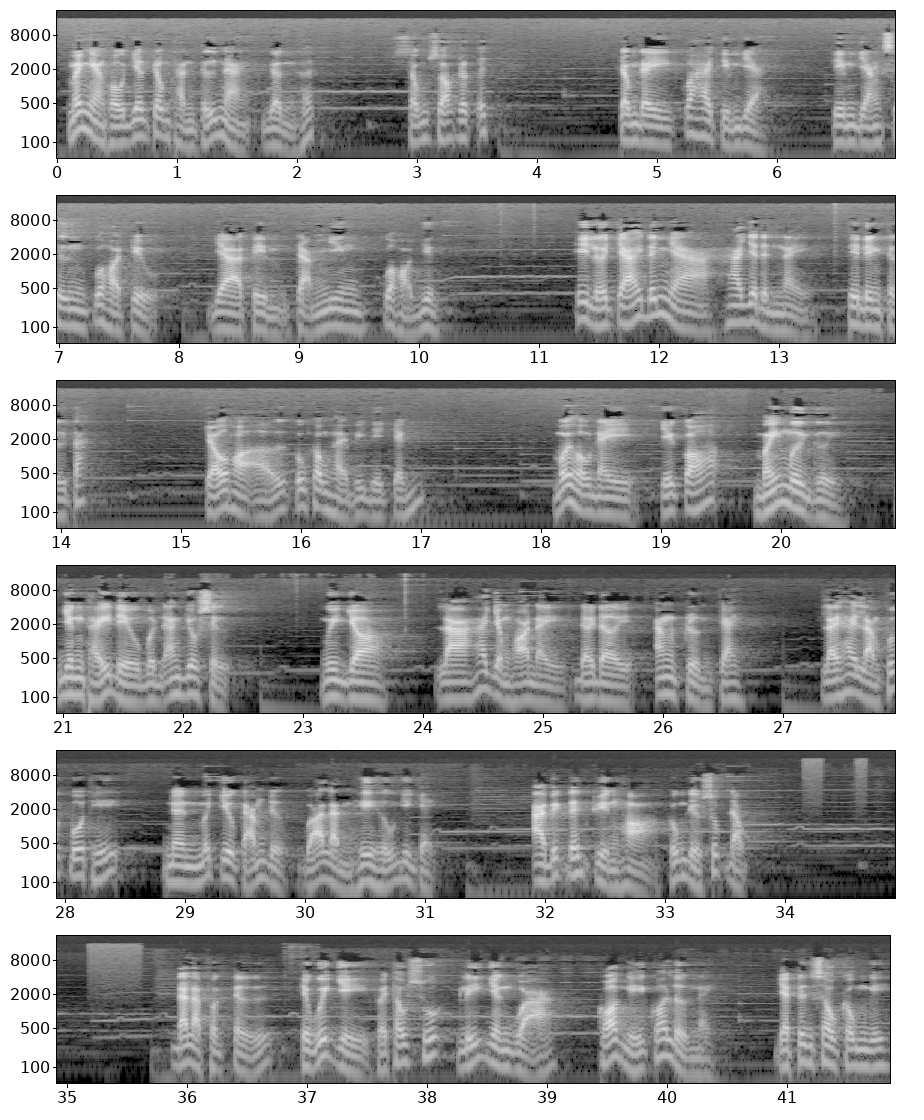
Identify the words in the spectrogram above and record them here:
Mấy ngàn hộ dân trong thành tử nạn gần hết, sống sót rất ít. Trong đây có hai tiệm vàng, tiệm vạn xương của họ Triệu và tiệm trạm nhiên của họ Dương. Khi lửa cháy đến nhà hai gia đình này thì liền tự tắt. Chỗ họ ở cũng không hề bị địa chấn. Mỗi hộ này chỉ có mấy mươi người, nhưng thảy đều bình an vô sự. Nguyên do là hai dòng họ này đời đời ăn trường chay, lại hay làm phước bố thí nên mới chiêu cảm được quả lành hy hữu như vậy. Ai biết đến chuyện họ cũng đều xúc động. Đã là Phật tử thì quý vị phải thấu suốt lý nhân quả khó nghĩ khó lường này và tin sâu công nghi.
